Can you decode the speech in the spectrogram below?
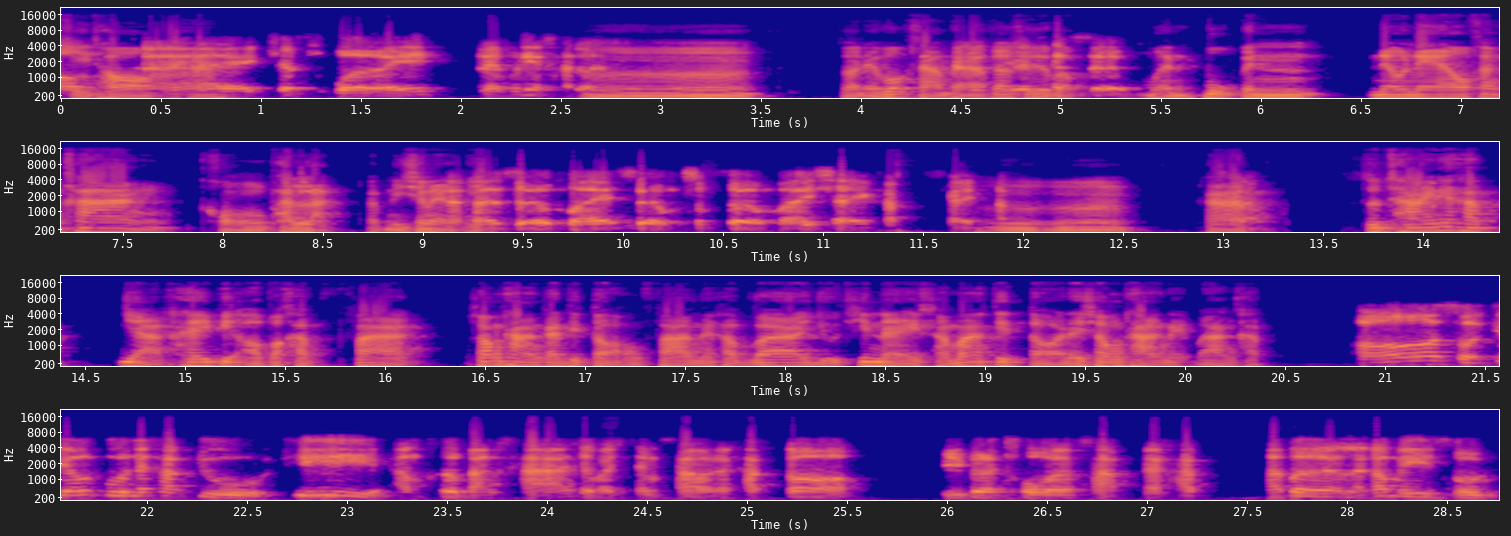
งสีทองอ่าฮะเขียวเวยอะไรพวกเนี้ยครับอืมส่วนในพวกสามพันนี้ครับก็คือแบบเสริมเหมือนปลูกเป็นแนวแนวๆข้างๆของพันหลักแบบนี้ใช่ไหมครับพัพี่นเสริมไว้เสริมเสริมไว้ใช่ครับใช่ครับอืมครับ สุดท้ายนะครับ อยากให้พี่ออฟอะครับฝากช่องทางการติดต่อของฟาร์มหนะครับ ว่าอยู่ที่ไหนสามารถติดต่อได้ช่องทางไหนบ้างครับอ๋อสวนเกี้ยวกูลนะครับ อยู่ที่อำเภอบางคล้าจังหวัดฉะเชิงเทรานะครับ ก็ มีเบอร์โทรศัพท์นะครับ ถ้าเบอร์แล้วก็มีศูนย์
